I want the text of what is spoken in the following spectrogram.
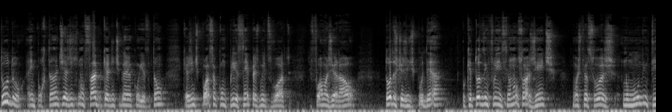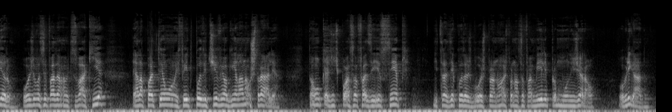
tudo é importante e a gente não sabe o que a gente ganha com isso. Então, que a gente possa cumprir sempre as mitzvot de forma geral, todas que a gente puder, porque todos influenciam não só a gente, como as pessoas no mundo inteiro. Hoje você faz uma mitzvah aqui, ela pode ter um efeito positivo em alguém lá na Austrália. Então, que a gente possa fazer isso sempre e trazer coisas boas para nós, para nossa família e para o mundo em geral. Obrigado.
